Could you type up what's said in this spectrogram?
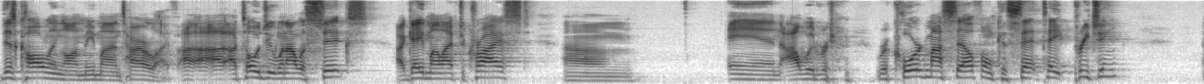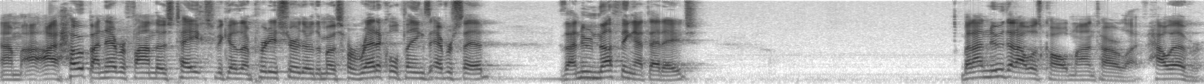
this calling on me my entire life. I, I, I told you when I was six, I gave my life to Christ, um, and I would re- record myself on cassette tape preaching. Um, I, I, hope I never find those tapes because I'm pretty sure they're the most heretical things ever said, because I knew nothing at that age. But I knew that I was called my entire life. However,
